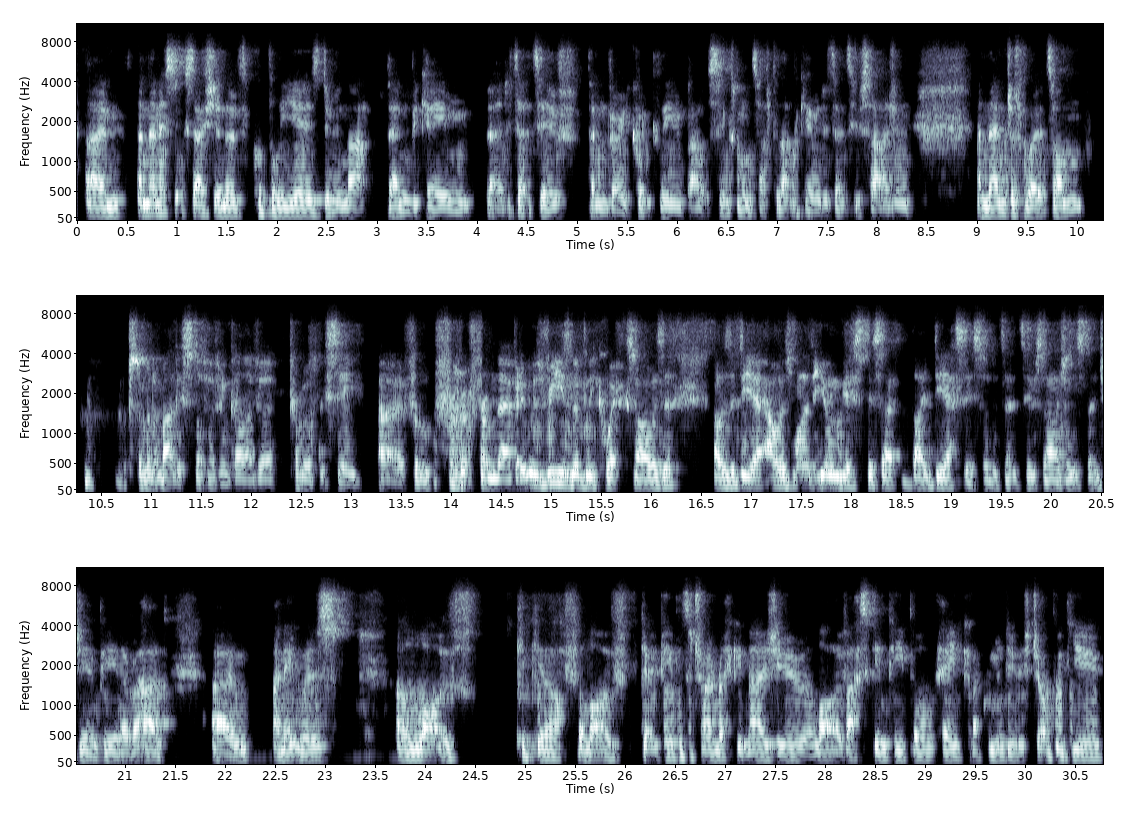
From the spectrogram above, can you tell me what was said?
Um, and then a succession of a couple of years doing that, then became a detective. Then very quickly, about six months after that, became a detective sergeant, and then just worked on some of the maddest stuff I think I'll ever probably see uh, from, from from there. But it was reasonably quick. So I was a I was a D, I was one of the youngest like DSs, so detective sergeants that GMP had ever had, um, and it was a lot of kicking off, a lot of getting people to try and recognise you, a lot of asking people, "Hey, can I come and do this job with you?"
